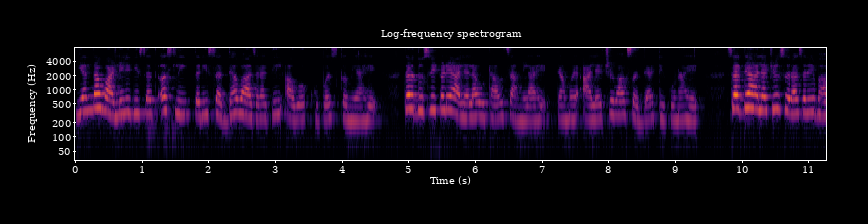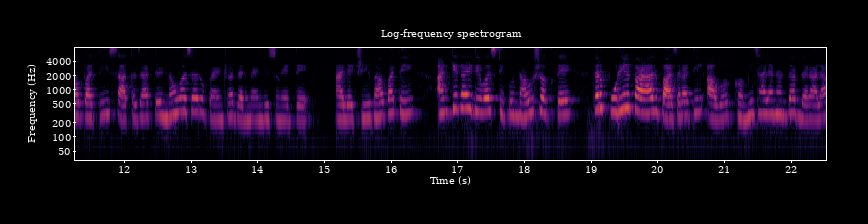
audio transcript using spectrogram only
यंदा वाढलेली दिसत असली तरी सध्या बाजारातील आवक खूपच कमी आहे. तर दुसरीकडे आल्याला उठाव चांगला आहे. त्यामुळे आल्याचे भाव सध्या टिकून आहेत. सध्या आल्याची सरासरी भावपाती सात हजार ते नऊ हजार रुपयांच्या दरम्यान दिसून येते. आल्याची भावपाती आणखी काही दिवस टिकून राहू शकते तर पुढील काळात बाजारातील आवक कमी झाल्यानंतर दराला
